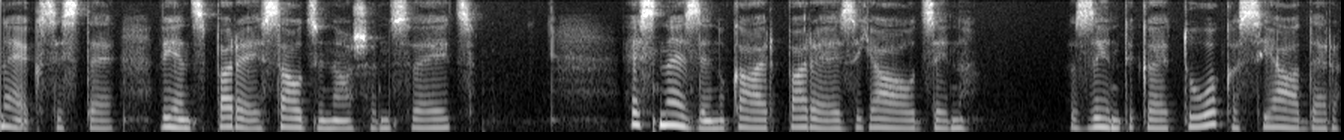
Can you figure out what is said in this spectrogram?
neeksistē viens pareizs audzināšanas veids. Es nezinu, kā ir pareizi jāaudzina. Zinu tikai to, kas jādara,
